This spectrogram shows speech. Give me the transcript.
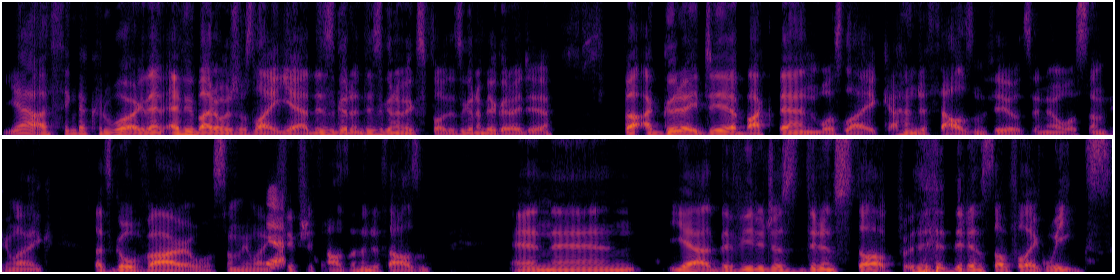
yeah i think that could work and then everybody was just like yeah this is gonna this is gonna explode this is gonna be a good idea but a good idea back then was like a 100000 views you know was something like let's go viral or something like yeah. 50000 100000 and then yeah the video just didn't stop it didn't stop for like weeks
